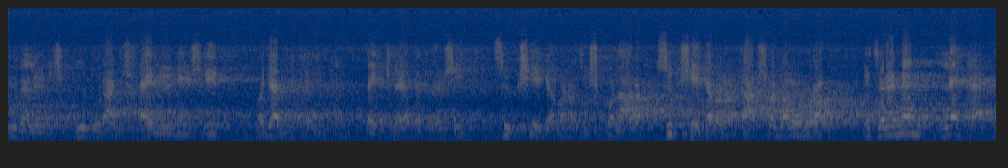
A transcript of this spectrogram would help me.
művelődési, kulturális fejlődését a gyermekeinek. Teljes lehetetlenség. Szüksége van az iskolára, szüksége van a társadalomra. Egyszerűen nem lehet.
